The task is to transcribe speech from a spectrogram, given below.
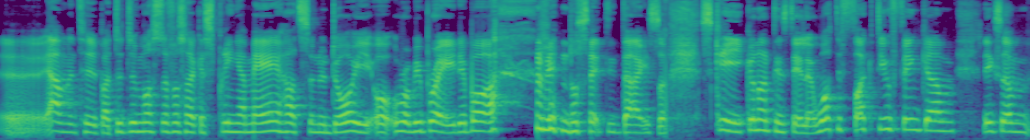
eh, ja men typ att du, du måste försöka springa med Hudson Odoi och Robbie Brady bara vänder sig till Dice och skriker någonting till What the fuck do you think I'm liksom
